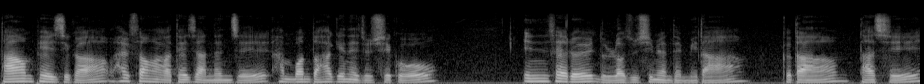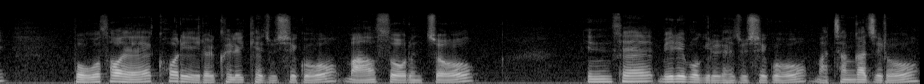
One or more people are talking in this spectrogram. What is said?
다음 페이지가 활성화가 되지 않는지 한 번 더 확인해 주시고 인쇄를 눌러 주시면 됩니다. 그 다음 다시 보고서의 쿼리를 클릭해 주시고 마우스 오른쪽 인쇄 미리 보기를 해주시고 마찬가지로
